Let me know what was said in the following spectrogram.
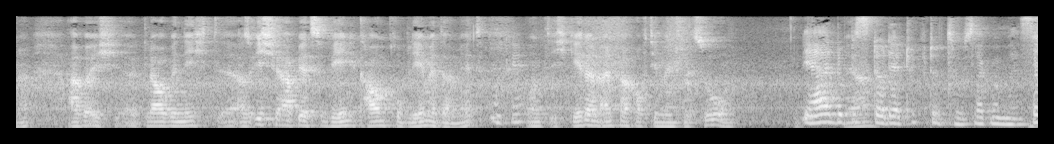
Ne? Aber ich äh, glaube nicht, also ich habe jetzt wenig, kaum Probleme damit okay. und ich gehe dann einfach auf die Menschen zu. Ja, du bist ja. doch der Typ dazu, sagen wir mal so.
